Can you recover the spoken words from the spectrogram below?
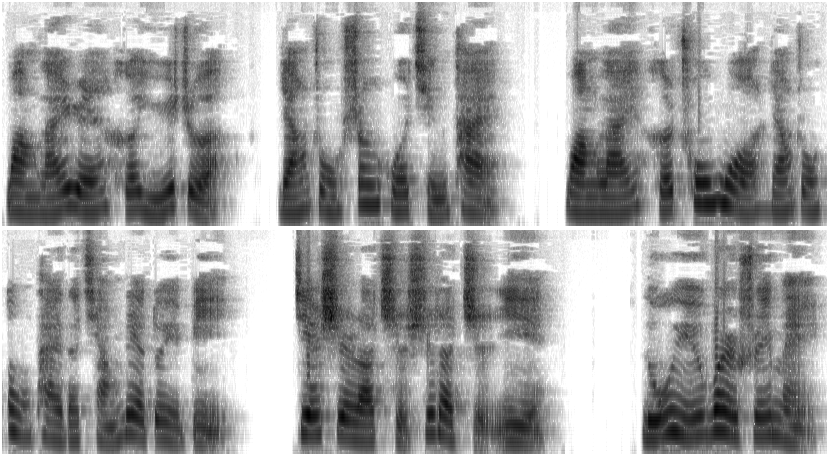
往来人和渔者两种生活情态，往来和出没两种动态的强烈对比，揭示了此诗的旨意。鲈鱼味虽美，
